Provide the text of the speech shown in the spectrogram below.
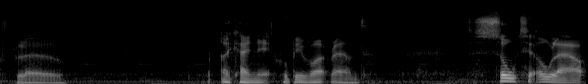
Flo. Okay, Nick, we'll be right round to sort it all out.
